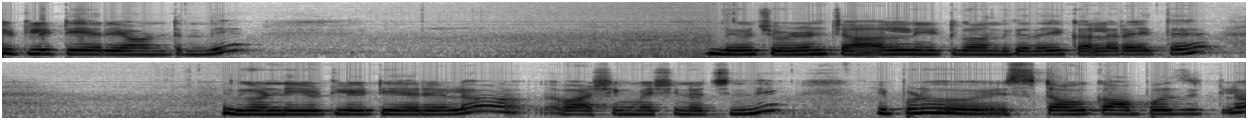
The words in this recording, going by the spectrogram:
యూటిలిటీ ఏరియా ఉంటుంది. ఇదిగో చూడండి చాలా నీట్గా ఉంది కదా ఈ కలర్ అయితే. ఇదిగోండి యూటిలిటీ ఏరియాలో వాషింగ్ మెషిన్ వచ్చింది. ఇప్పుడు స్టవ్కి ఆపోజిట్లో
